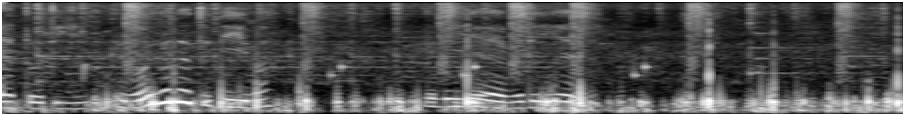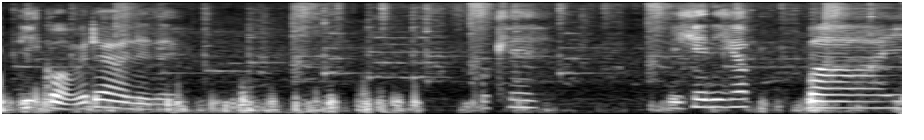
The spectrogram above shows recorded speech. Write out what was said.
ได้แล้วด้ตัวดีเออก็ได้ตัวดีวะไม่ได้แย่ไม่ได้แย่ดีกว่าไม่ได้เลยเลย โอเค มีแค่นี้ครับ บาย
